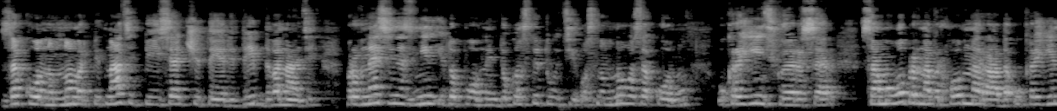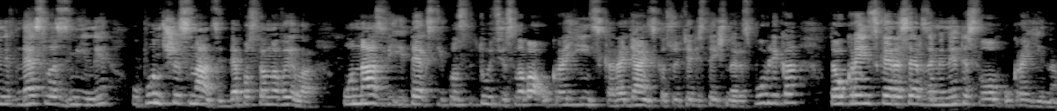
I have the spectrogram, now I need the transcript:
законом номер 1554 дріб 12 про внесення змін і доповнень до Конституції основного закону Української РСР самообрана Верховна Рада України внесла зміни у пункт 16, де постановила у назві і тексті Конституції слова Українська Радянська Соціалістична Республіка та Українська РСР замінити словом Україна.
